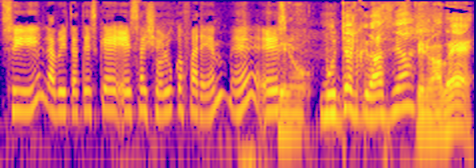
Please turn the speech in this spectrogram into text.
Sí, la veritat és que això el que farem. Eh? Pero, Muchas gracias. pero a ver,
